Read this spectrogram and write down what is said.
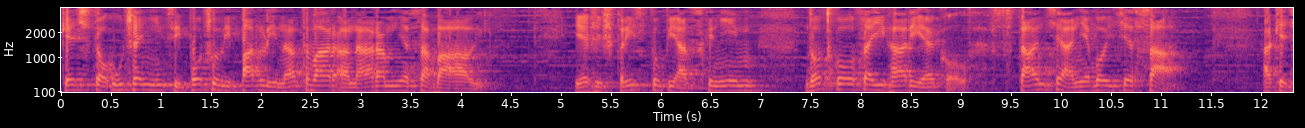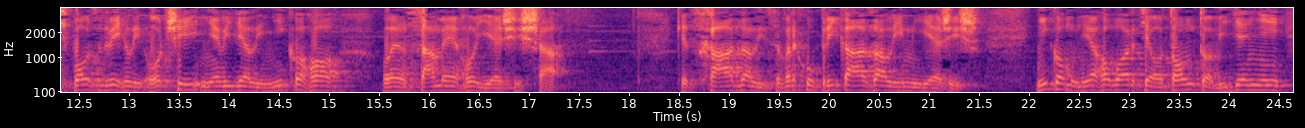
Keď to učeníci počuli, padli na tvár a náramne sa báli. Ježiš pristupiac k ním, dotkol sa ich a riekol, vstaňte a nebojte sa. A keď pozdvihli oči, nevideli nikoho, len samého Ježiša. Keď schádzali z vrchu, prikázal im Ježiš. Nikomu nehovorte o tomto videní,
